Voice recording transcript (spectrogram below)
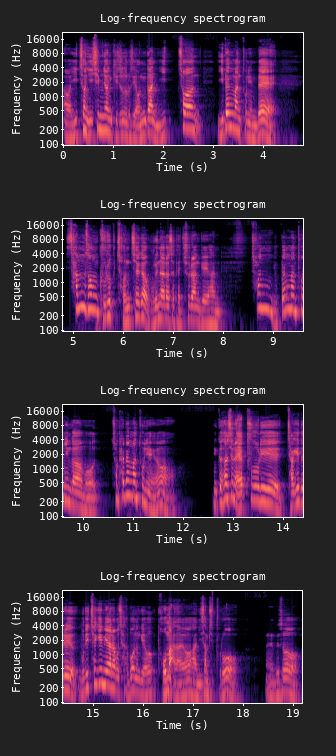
어, 2020년 기준으로서 연간 2,200만 톤인데 삼성 그룹 전체가 우리나라에서 배출한 게 한 1,600만 톤인가 뭐 1,800만 톤이에요. 그러니까 사실은 애플이 자기들이 우리 책임이야라고 잡아놓은 게더 많아요. 한 20, 30%. 네, 그래서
